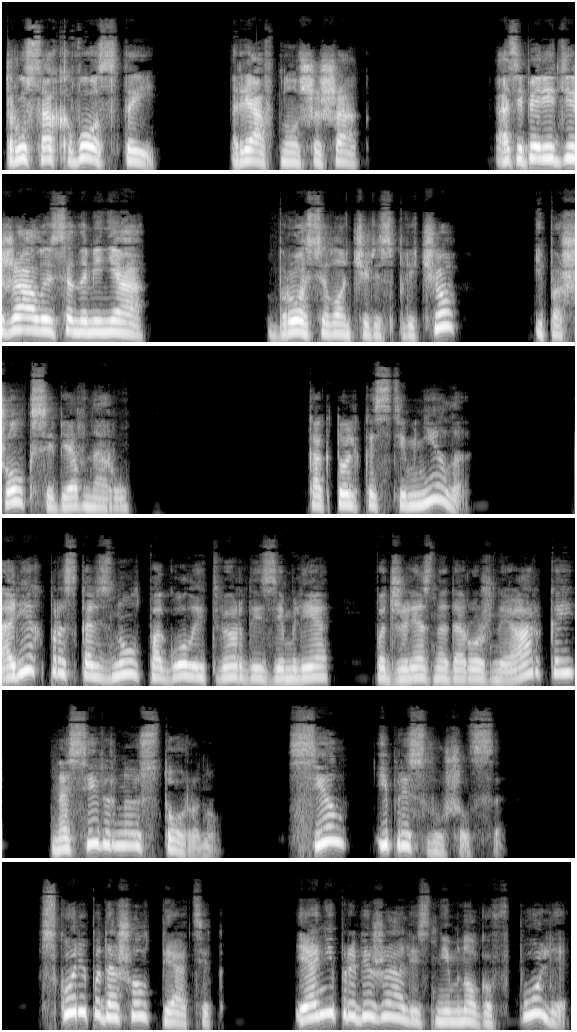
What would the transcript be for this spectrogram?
трусохвостый! — рявкнул Шишак. — А теперь иди жалуйся на меня! Бросил он через плечо и пошел к себе в нору. Как только стемнело, орех проскользнул по голой твердой земле под железнодорожной аркой на северную сторону, сел и прислушался. Вскоре подошел Пятик, и они пробежались немного в поле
